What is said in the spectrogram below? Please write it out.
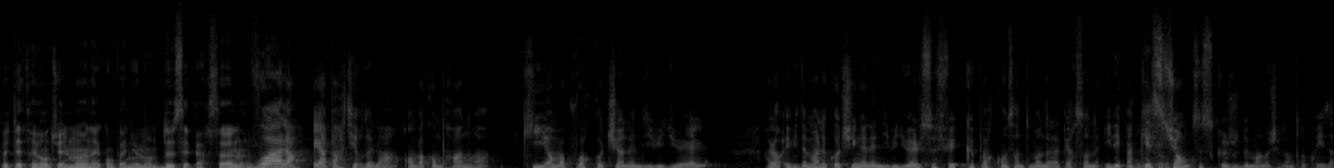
peut-être éventuellement un accompagnement de ces personnes. Voilà. Et à partir de là, on va comprendre qui on va pouvoir coacher en individuel. Alors évidemment, le coaching en individuel se fait que par consentement de la personne. Il n'est pas Bien question, c'est ce que je demande au chef d'entreprise,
